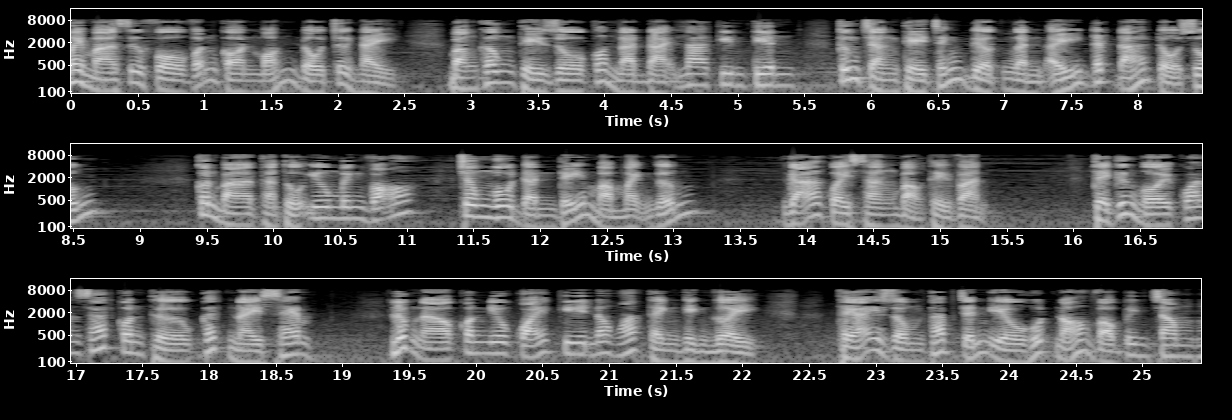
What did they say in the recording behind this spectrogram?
May mà sư phụ vẫn còn món đồ chơi này, bằng không thì dù có là đại la kim tiên, cũng chẳng thể tránh được ngần ấy đất đá đổ xuống. Con bà thả thủ yêu minh võ, trông ngô đần thế mà mạnh gớm. Gã quay sang bảo thầy vạn. Thầy cứ ngồi quan sát con thử cách này xem. Lúc nào con yêu quái kia nó hóa thành hình người, thầy hãy dùng tháp chấn yêu hút nó vào bên trong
